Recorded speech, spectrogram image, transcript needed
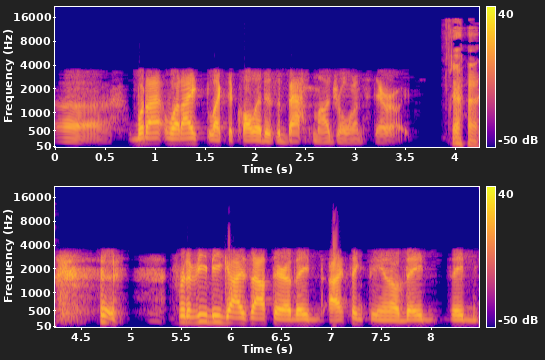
uh what I what I like to call it is a BAS module on steroids. for the VB guys out there, they I think you know they they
